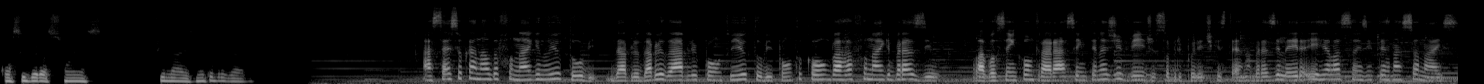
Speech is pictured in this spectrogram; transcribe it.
considerações finais. Muito obrigado. Acesse o canal da FUNAG no YouTube, www.youtube.com.br FUNAGBrasil. Lá você encontrará centenas de vídeos sobre política externa brasileira e relações internacionais.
